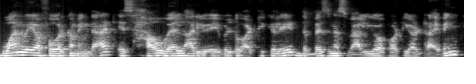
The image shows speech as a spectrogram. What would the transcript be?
One way of overcoming that is how well are you able to articulate the business value of what you are driving.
